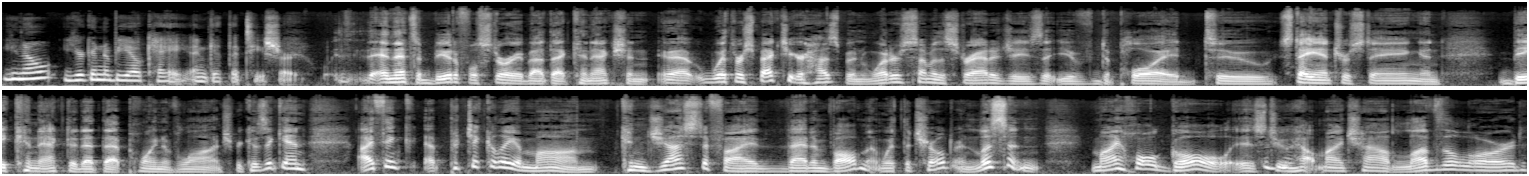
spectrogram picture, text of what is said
you know, you're going to be okay and get the t shirt. And that's a beautiful story about that connection. Uh, with respect to your husband, what are some of the strategies that you've deployed to stay interesting and be connected at that point of launch? Because again, I think uh, particularly a mom can justify that involvement with the children. Listen, my whole goal is to help my child love the Lord.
